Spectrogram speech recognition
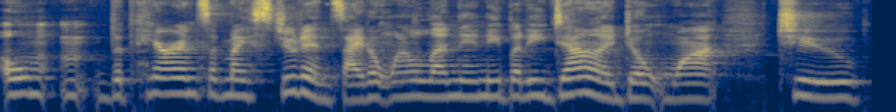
oh, the parents of my students. I don't want to let anybody down. I don't want to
